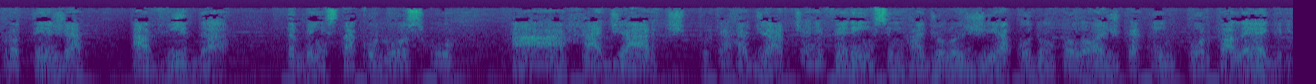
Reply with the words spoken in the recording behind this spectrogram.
proteja a vida. Também está conosco a Radiarte, porque a Radiarte é referência em radiologia odontológica em Porto Alegre.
